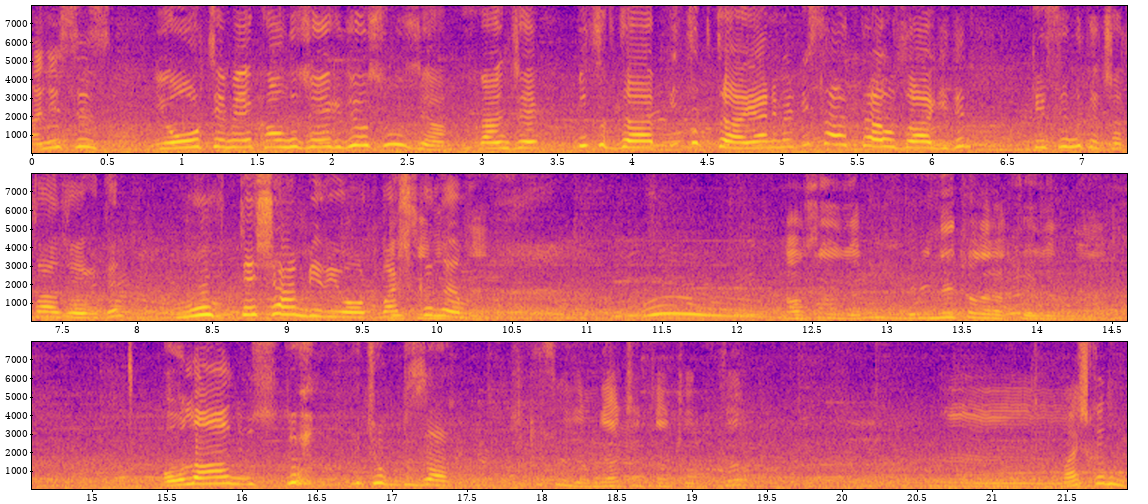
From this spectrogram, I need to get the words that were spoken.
Hani siz yoğurt yemeye Kanlıca'ya gidiyorsunuz ya. Bence bir tık daha, bir tık daha yani böyle bir saat daha uzağa gidin. Kesinlikle Çatalca'ya gidin. Muhteşem bir yoğurt başkanım. Tavsiye ediyorum. Bunu net olarak söylüyorum yani. Olağanüstü. Çok güzel. Ciddi söylüyorum. Gerçekten çok güzel. Ee, Başkanım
